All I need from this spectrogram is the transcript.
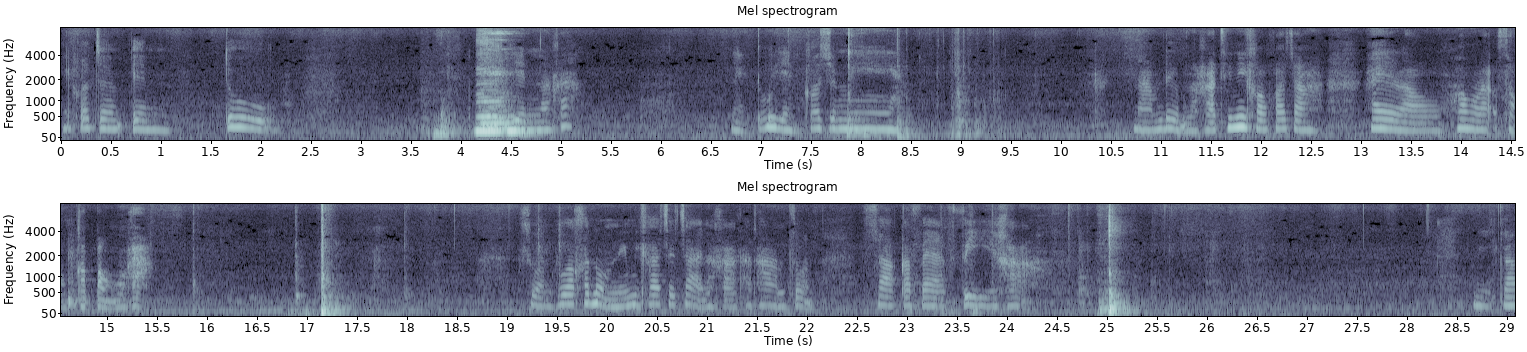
นี่ก็จะเป็นตู้ ตู้เย็นนะคะในตู้เย็นก็จะมี น้ำดื่มนะคะ ที่นี่เขาก็จะให้เราห้องละสองกระป๋องค่ะ ส่วนพวกขนมนี้มีค่าใช้จ่ายนะคะ ถ้าทานส่วนชากาแฟฟรีค่ะ มีเก้า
